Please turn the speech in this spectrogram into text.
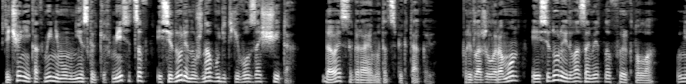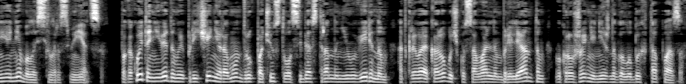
В течение как минимум нескольких месяцев Исидоре нужна будет его защита. Давай сыграем этот спектакль предложил Рамон, и Исидора едва заметно фыркнула. У нее не было сил рассмеяться. По какой-то неведомой причине Рамон вдруг почувствовал себя странно неуверенным, открывая коробочку с овальным бриллиантом в окружении нежно-голубых топазов.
